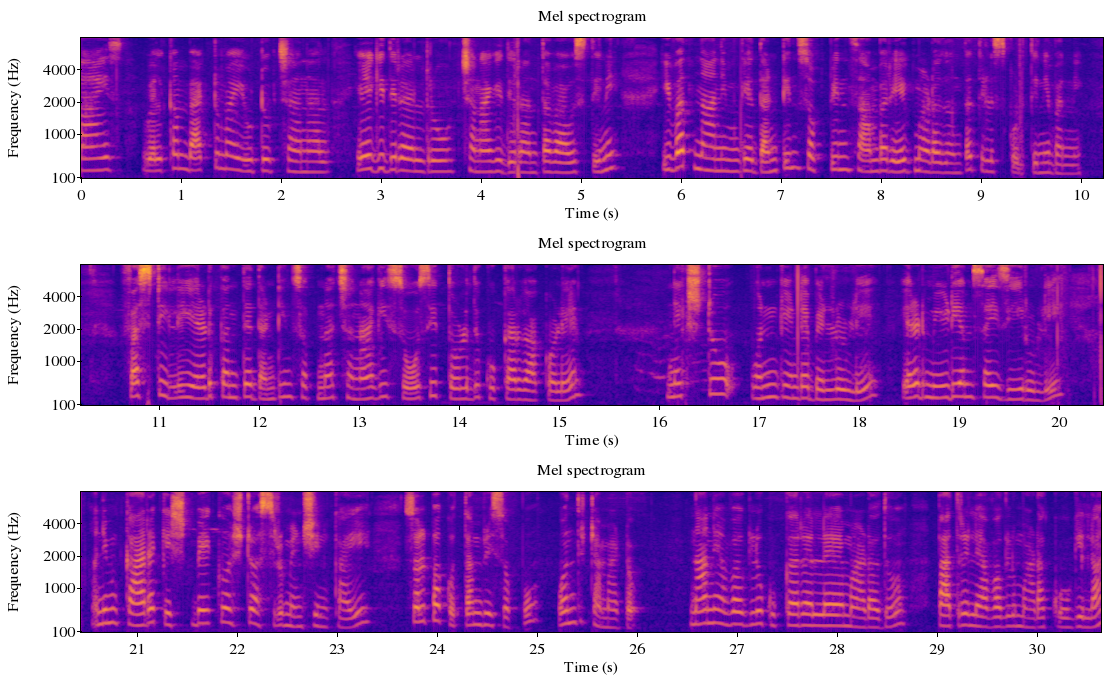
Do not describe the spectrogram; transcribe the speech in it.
Guys, welcome back to my YouTube channel. ಹೇಗಿದ್ದೀರಾ ಎಲ್ಲರೂ ಚೆನ್ನಾಗಿದ್ದೀರಾ ಅಂತ ಭಾವಿಸ್ತೀನಿ. ಇವತ್ತು ನಾನು ನಿಮಗೆ ದಂಟಿನ ಸೊಪ್ಪಿನ ಸಾಂಬಾರು ಹೇಗೆ ಮಾಡೋದು ಅಂತ ತಿಳಿಸ್ಕೊಡ್ತೀನಿ ಬನ್ನಿ. ಫಸ್ಟ್ ಇಲ್ಲಿ ಎರಡು ಕಂತೆ ದಂಟಿನ ಸೊಪ್ಪನ್ನ ಚೆನ್ನಾಗಿ ಸೋಸಿ ತೊಳೆದು ಕುಕ್ಕರ್ಗೆ ಹಾಕ್ಕೊಳ್ಳಿ ನೆಕ್ಸ್ಟು ಒಂದು ಗೆಂಡೆ ಬೆಳ್ಳುಳ್ಳಿ, ಎರಡು ಮೀಡಿಯಮ್ ಸೈಜ್ ಈರುಳ್ಳಿ. ನಿಮ್ಗೆ ಖಾರಕ್ಕೆ ಎಷ್ಟು ಬೇಕೋ ಅಷ್ಟು ಹಸಿರು ಮೆಣಸಿನ್ಕಾಯಿ, ಸ್ವಲ್ಪ ಕೊತ್ತಂಬರಿ ಸೊಪ್ಪು, ಒಂದು ಟೊಮ್ಯಾಟೊ. ನಾನು ಯಾವಾಗಲೂ ಕುಕ್ಕರಲ್ಲೇ ಮಾಡೋದು. ಪಾತ್ರೆಯಲ್ಲಿ ಯಾವಾಗಲೂ ಮಾಡೋಕ್ಕೆ ಹೋಗಿಲ್ಲ.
